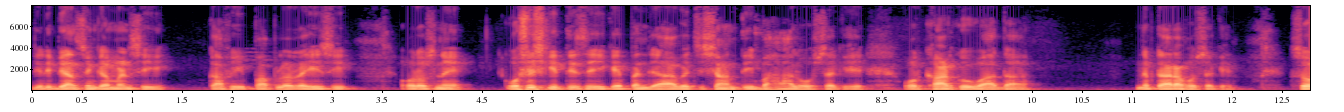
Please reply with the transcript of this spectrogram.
ਜਿਹੜੀ ਬਿਆਨ ਸਿੰਘ ਗਵਰਨਮੈਂਟ ਸੀ, ਕਾਫੀ ਪਪੂਲਰ ਰਹੀ ਸੀ ਔਰ ਉਸਨੇ ਕੋਸ਼ਿਸ਼ ਕੀਤੀ ਸੀ ਕਿ ਪੰਜਾਬ ਵਿੱਚ ਸ਼ਾਂਤੀ ਬਹਾਲ ਹੋ ਸਕੇ ਔਰ ਖਾੜਕੂਵਾਦ ਦਾ ਨਿਪਟਾਰਾ ਹੋ ਸਕੇ। ਸੋ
